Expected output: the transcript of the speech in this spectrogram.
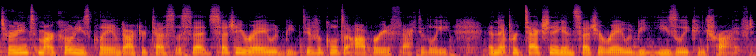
Turning to Marconi's claim, Dr. Tesla said such a ray would be difficult to operate effectively and that protection against such a ray would be easily contrived.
